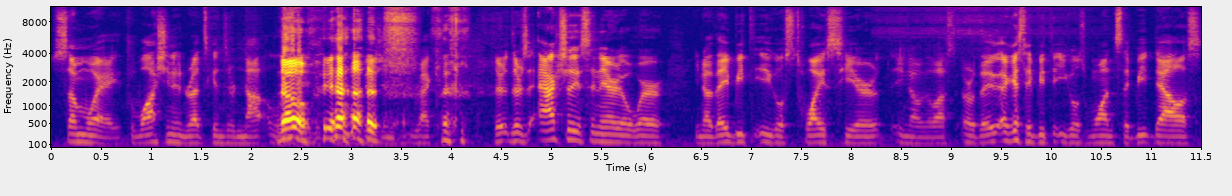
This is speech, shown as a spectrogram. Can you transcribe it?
some way, the Washington Redskins are not No, eliminated from yeah. the there, there's actually a scenario where you know they beat the Eagles twice here. You know the last, or they I guess they beat the Eagles once. They beat Dallas,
